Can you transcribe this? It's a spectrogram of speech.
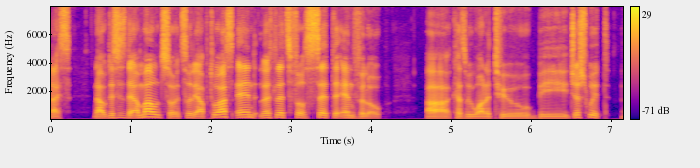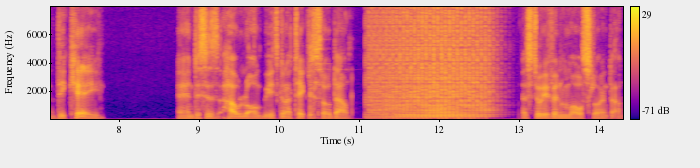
Nice. Now this is the amount, so it's really up to us. And let's, let's first set the envelope because uh, we want it to be just with decay and this is how long it's going to take to slow down. Let's do even more slowing down.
